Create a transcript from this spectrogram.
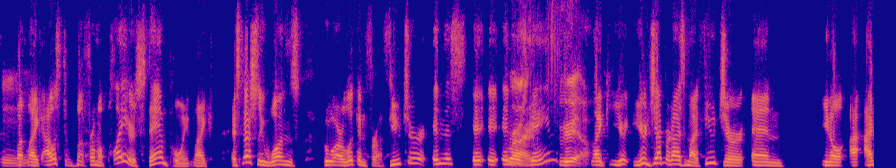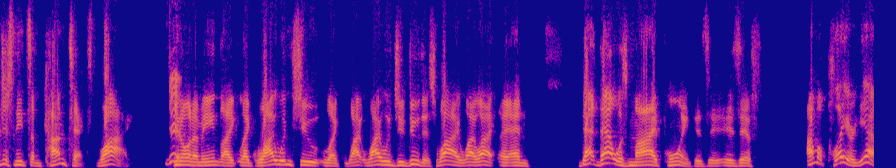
but Mhm. like I was, but from a player's standpoint, like especially ones who are looking for a future in this i- i- in Right. this game, yeah. like you're you're jeopardizing my future and you know I, I just need some context why Yeah. you know what i mean like like why wouldn't you like why why would you do this why why why and that that was my point is is if i'm a player yeah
